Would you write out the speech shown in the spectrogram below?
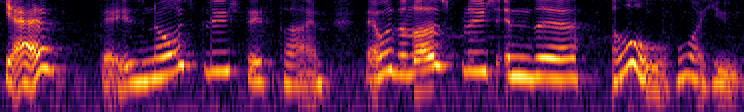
Yes, there is no sploosh this time. There was a lot of sploosh in the... Oh, who are you?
